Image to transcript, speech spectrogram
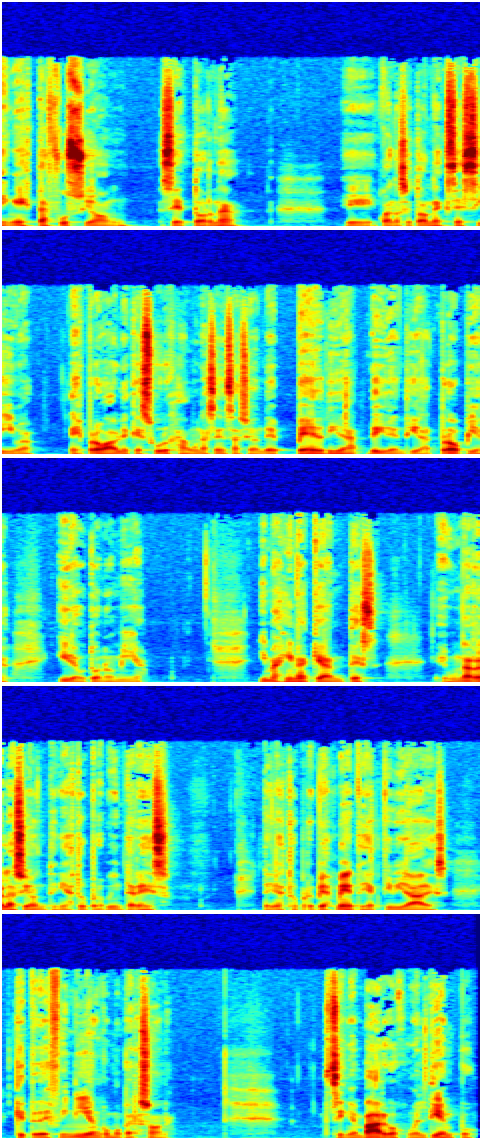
en esta fusión se torna, eh, cuando se torna excesiva, es probable que surja una sensación de pérdida de identidad propia y de autonomía. Imagina que antes en una relación tenías tu propio interés, tenías tus propias metas y actividades que te definían como persona. Sin embargo, con el tiempo,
